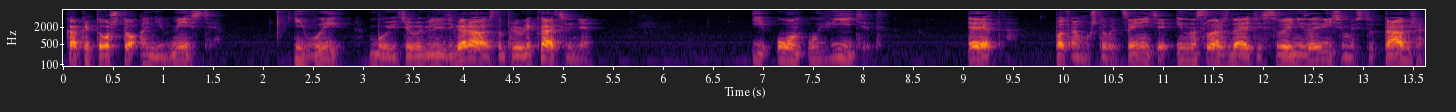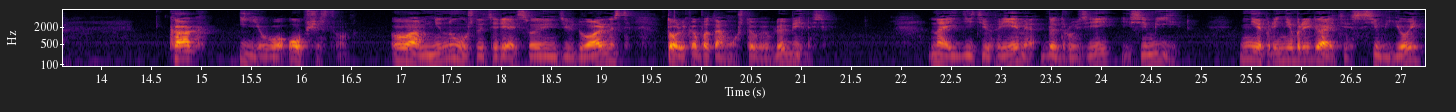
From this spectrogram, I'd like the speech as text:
как и то, что они вместе. И вы будете выглядеть гораздо привлекательнее. И он увидит, это потому что вы цените и наслаждаетесь своей независимостью так же, как и его обществом. Вам не нужно терять свою индивидуальность только потому, что вы влюбились. Найдите время для друзей и семьи. Не пренебрегайте семьей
